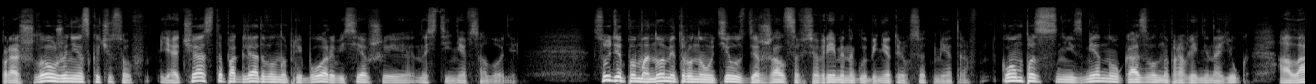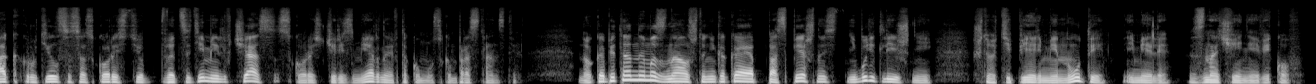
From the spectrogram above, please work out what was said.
Прошло уже несколько часов. Я часто поглядывал на приборы, висевшие на стене в салоне. Судя по манометру, Наутилус держался все время на глубине 300 метров. Компас неизменно указывал направление на юг, а лак крутился со скоростью 20 миль в час, скорость чрезмерная в таком узком пространстве. Но капитан Немо знал, что никакая поспешность не будет лишней, что теперь минуты имели значение веков.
